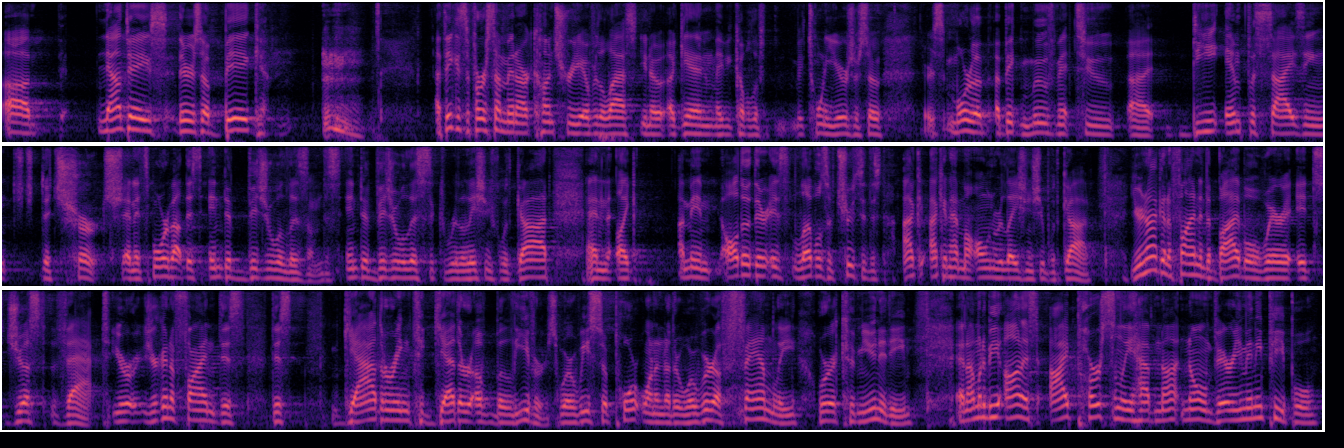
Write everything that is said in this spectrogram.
Uh, nowadays, there's a big, I think it's the first time in our country over the last, you know, again, maybe a couple of 20 years or so, there's more of a, a big movement to uh, de emphasizing the church. And it's more about this individualism, this individualistic relationship with God. And like, I mean, although there is levels of truth to this, I, I can have my own relationship with God. You're not going to find in the Bible where it's just that. You're, you're going to find this, this gathering together of believers where we support one another, where we're a family, we're a community. And I'm going to be honest, I personally have not known very many people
